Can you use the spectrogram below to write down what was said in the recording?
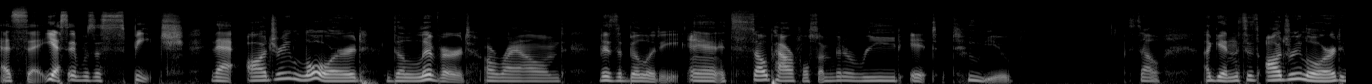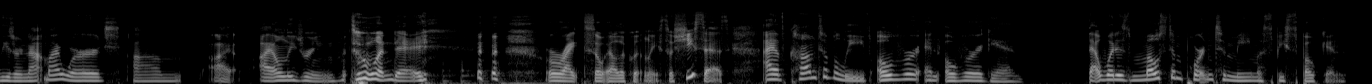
essay. Yes, it was a speech that Audre Lorde delivered around visibility, and it's so powerful. So I'm going to read it to you. So, again, this is Audre Lorde. These are not my words. Um, I I only dream to one day write so eloquently. So she says, I have come to believe over and over again that what is most important to me must be spoken,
